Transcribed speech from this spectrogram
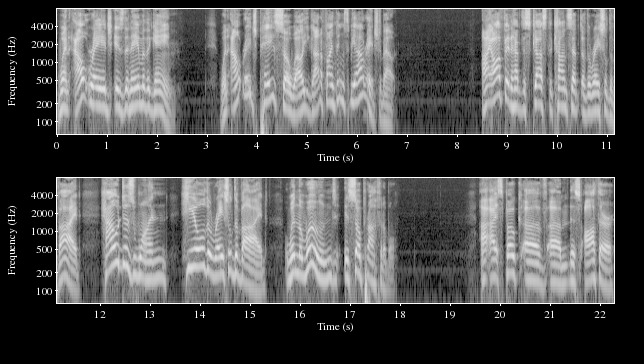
when outrage is the name of the game, when outrage pays so well, you got to find things to be outraged about. I often have discussed the concept of the racial divide. How does one heal the racial divide when the wound is so profitable? I, I spoke of um, this author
